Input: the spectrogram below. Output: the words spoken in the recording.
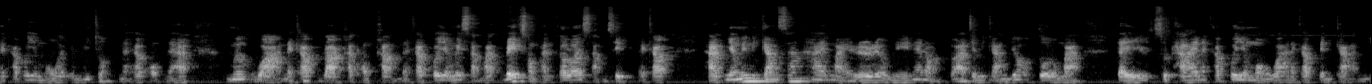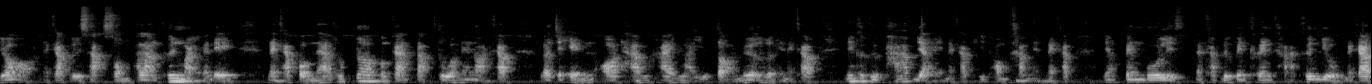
นะครับก็ยังมองว่ายังไม่จบนะครับผมนะฮะเมื่อวานนะครับราคาทองคำนะครับก็ยังไม่สามารถเบรก2,930นะครับหากยังไม่มีการสร้างไฮใหม่เร็วๆนี้แน่นอนก็อาจจะมีการย่อตัวลงมา แต่สุดท้ายนะครับก็ยังมองว่านะครับเป็นการย่อนะครับหรือสะสมพลังขึ้นใหม่นั่นเองนะครับผมนะทุกรอบของการปรับตัวแน่นอนครับเราจะเห็น all time high ใหม่อยู่ต่อเนื่องเลยนะครับนี่ก็คือภาพใหญ่นะครับที่ทองคำเนี่ยนะครับยังเป็น bullish นะครับหรือเป็นเทรนขาขึ้นอยู่นะครับ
